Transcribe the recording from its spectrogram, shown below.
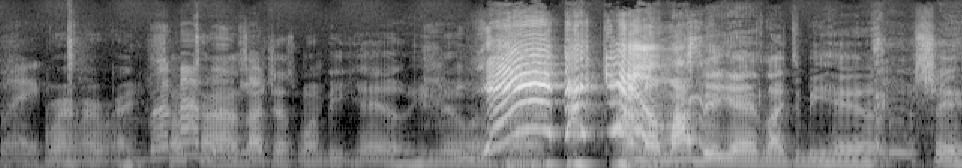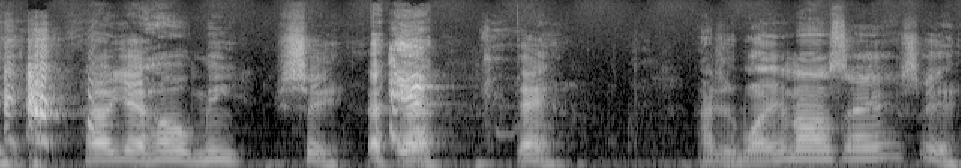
Like, Right, right, right. Sometimes I just want to be held. You know yeah, thank you. I know my big ass like to be held. Shit. Hell yeah, hold me. Shit. Damn. I just want, you know what I'm saying? Shit.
